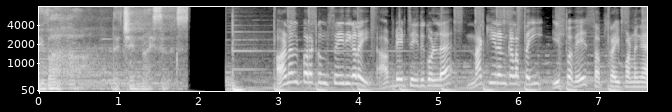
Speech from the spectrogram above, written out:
விவாஹா த சென்னை சில்க்ஸ் அனல் பறக்கும் செய்திகளை அப்டேட் செய்து கொள்ள நக்கீரன் களத்தை இப்பவே சப்ஸ்கிரைப் பண்ணுங்க.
